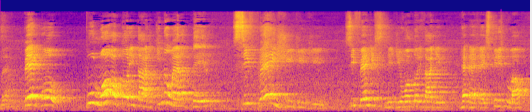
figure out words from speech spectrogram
né? pegou, pulou a autoridade que não era dele, se fez de, de- de- se fez de, de uma autoridade é, é, é, espiritual,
